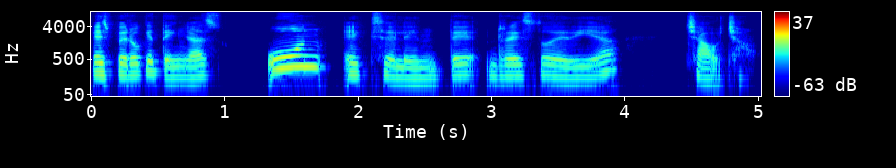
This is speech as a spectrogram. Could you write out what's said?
Espero que tengas un excelente resto de día. Chao, chao.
